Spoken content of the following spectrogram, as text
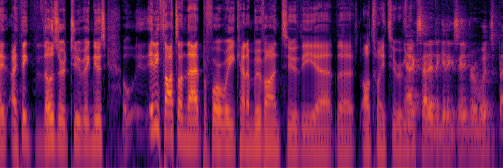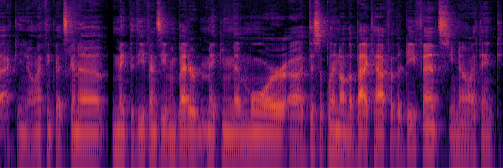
I I- think those are two big news. Uh, Any thoughts on that before we kind of move on to the uh, the all twenty two review? Yeah, excited to get Xavier Woods back. You know, I think that's gonna make the defense even better, making them more uh, disciplined on the back half of their defense. You know, I think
